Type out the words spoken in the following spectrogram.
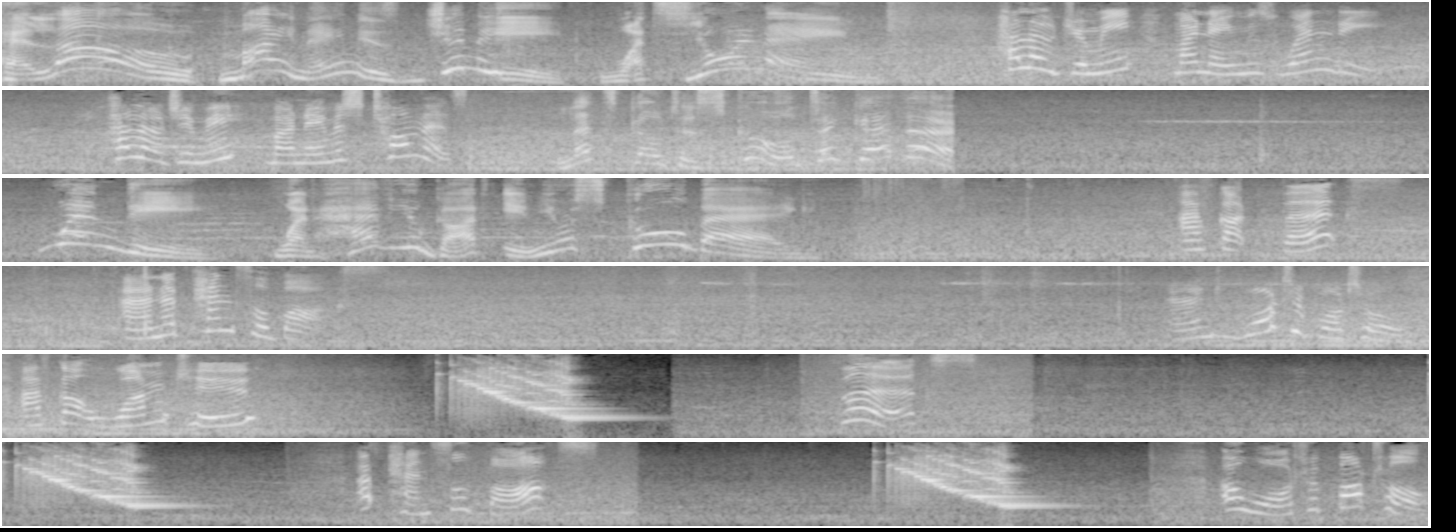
Hello! My name is Jimmy. What's your name? Hello, Jimmy. My name is Wendy. Hello, Jimmy. My name is Thomas. Let's go to school together. Wendy, what have you got in your school bag? I've got books and a pencil box. And water bottle. I've got one, two, books, a pencil box, a water bottle.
